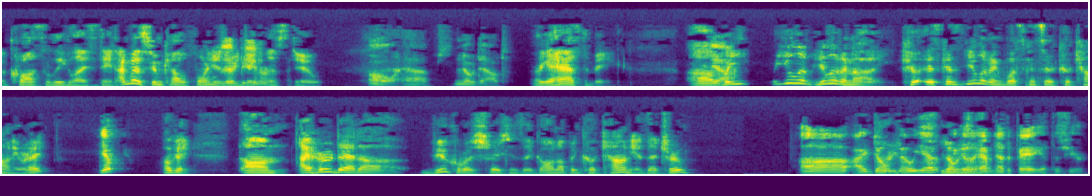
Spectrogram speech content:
across the legalized states. I'm going to assume California is ridiculous too. Oh, uh, no doubt. Like it has to be. Um, Yeah. But you, you live you live in uh it's you live in what's considered Cook County, right? Yep. Okay. Um, I heard that uh vehicle registrations have gone up in Cook County. Is that true? Uh, I don't know yet You don't because know? I haven't had to pay it yet this year.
